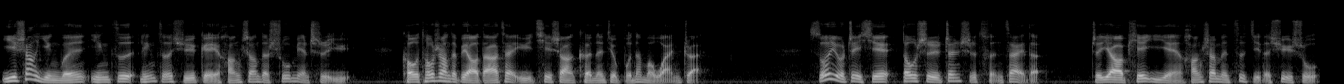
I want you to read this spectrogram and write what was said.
以上引文引自林则徐给行商的书面敕谕。口头上的表达，在语气上可能就不那么婉转。所有这些都是真实存在的，只要瞥一眼行商们自己的叙述，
